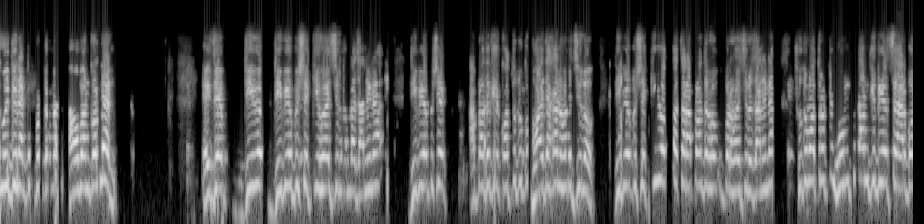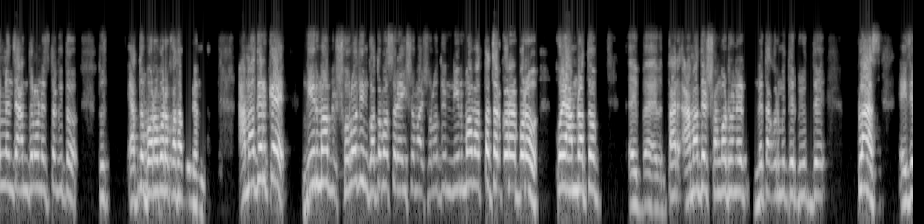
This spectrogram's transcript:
দুই দিন একটা প্রোগ্রামে আহ্বান করলেন এই যে ডিবি অফিসে কি হয়েছিল আমরা জানি না। ডিবি অফিসে আপনাদেরকে কতটুকু ভয় দেখানো হয়েছিল? ডিবি অফিসে কি অত্যাচার আপনাদের উপর হয়েছিল জানি না। শুধুমাত্র একটু হুমকি টামকি দিয়েছে আর বললেন যে আন্দোলন স্থগিত। তো এত বড় বড় কথা বললেন না। আমাদেরকে নির্মম ষোলো দিন, গত বছর এই সময় ষোলো দিন নির্মম অত্যাচার করার পরও কই আমরা তো তার, আমাদের সংগঠনের নেতাকর্মীদের বিরুদ্ধে, প্লাস এই যে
